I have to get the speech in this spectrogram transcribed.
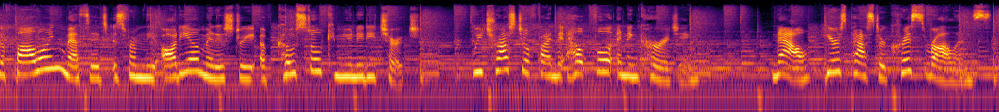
The following message is from the audio ministry of Coastal Community Church. We trust you'll find it helpful and encouraging. Now, here's Pastor Chris Rollins.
